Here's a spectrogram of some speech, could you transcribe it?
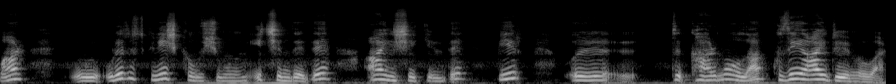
var. Uranüs Güneş kavuşumunun içinde de aynı şekilde bir e, karma olan Kuzey Ay düğümü var.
